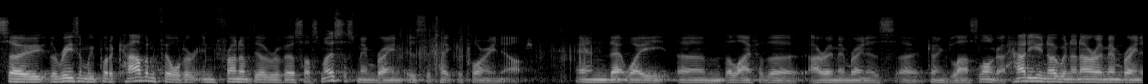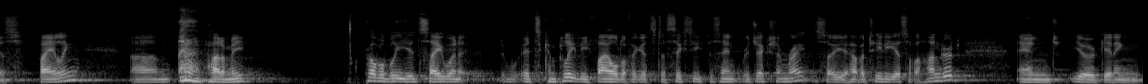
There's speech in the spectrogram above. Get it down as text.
so the reason we put a carbon filter in front of the reverse osmosis membrane is to take the chlorine out. And that way um, the life of the RO membrane is uh, going to last longer. How do you know when an RO membrane is failing? Um, pardon me. Probably you'd say when it, it's completely failed if it gets to 60% rejection rate. So you have a TDS of 100 and you're getting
